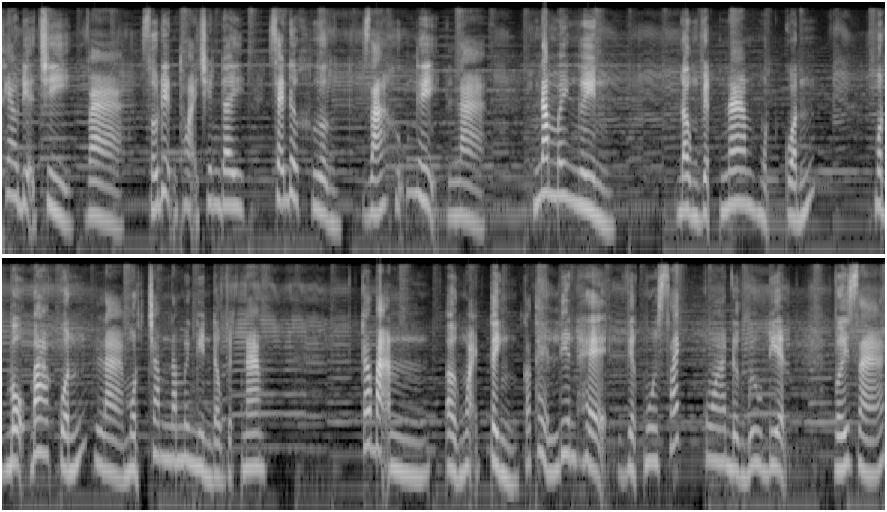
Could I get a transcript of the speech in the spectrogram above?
theo địa chỉ và số điện thoại trên đây sẽ được hưởng giá hữu nghị là 50.000 đồng Việt Nam một cuốn. Một bộ 3 cuốn là 150.000 đồng Việt Nam. Các bạn ở ngoại tỉnh có thể liên hệ việc mua sách qua đường bưu điện với giá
